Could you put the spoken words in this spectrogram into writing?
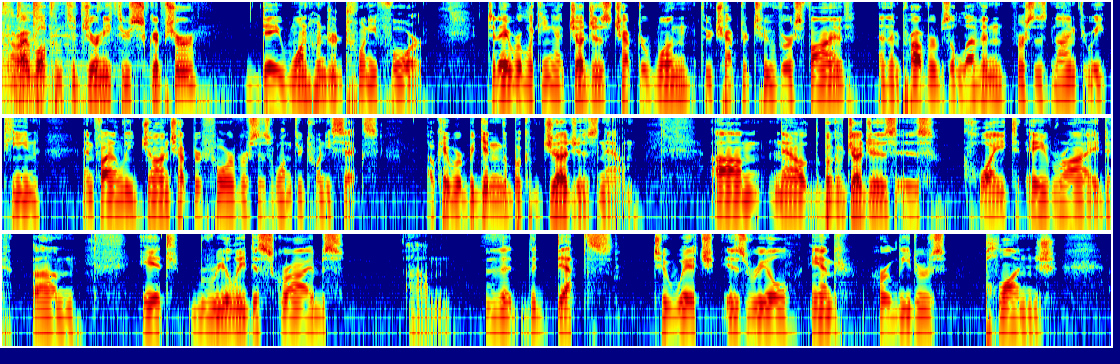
All right, welcome to Journey Through Scripture, day 124. Today we're looking at Judges chapter 1 through chapter 2, verse 5, and then Proverbs 11, verses 9 through 18, and finally John chapter 4, verses 1 through 26. Okay, we're beginning the book of Judges now. Um, now, the book of Judges is quite a ride. Um, it really describes um, the the depths to which Israel and her leaders plunge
